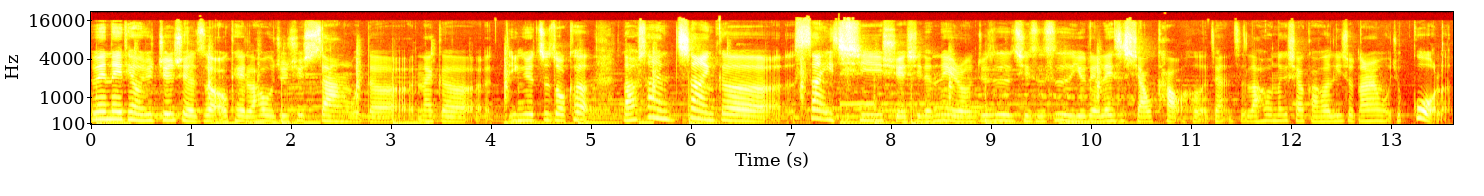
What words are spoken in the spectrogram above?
因为那天我去捐血了之后，OK，然后我就去上我的那个音乐制作课。然后上上一个上一期学习的内容，就是其实是有点类似小考核这样子。然后那个小考核理所当然我就过了。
